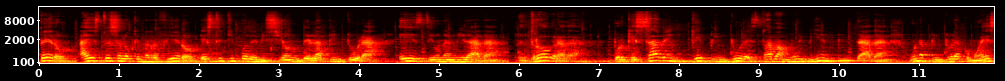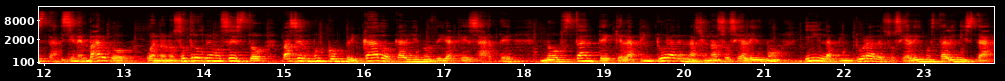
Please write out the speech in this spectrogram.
Pero a esto es a lo que me refiero. Este tipo de visión de la pintura es de una mirada retrógrada porque saben qué pintura estaba muy bien pintada, una pintura como esta. Sin embargo, cuando nosotros vemos esto, va a ser muy complicado que alguien nos diga que es arte. No obstante que la pintura del nacionalsocialismo y la pintura del socialismo stalinista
